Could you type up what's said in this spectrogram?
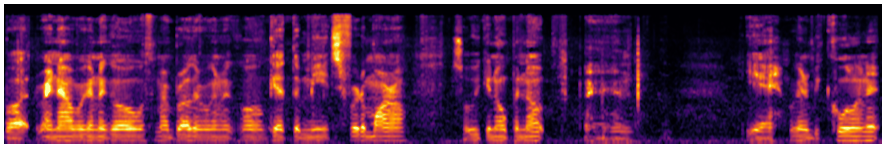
But right now we're gonna go with my brother. We're gonna go get the meats for tomorrow, so we can open up. And yeah, we're gonna be cooling it.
